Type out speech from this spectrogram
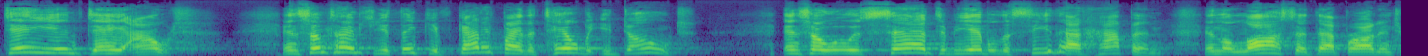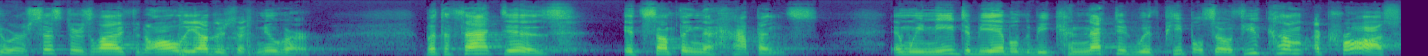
day in, day out. And sometimes you think you've got it by the tail, but you don't. And so it was sad to be able to see that happen and the loss that that brought into her sister's life and all the others that knew her. But the fact is, it's something that happens. And we need to be able to be connected with people. So if you come across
